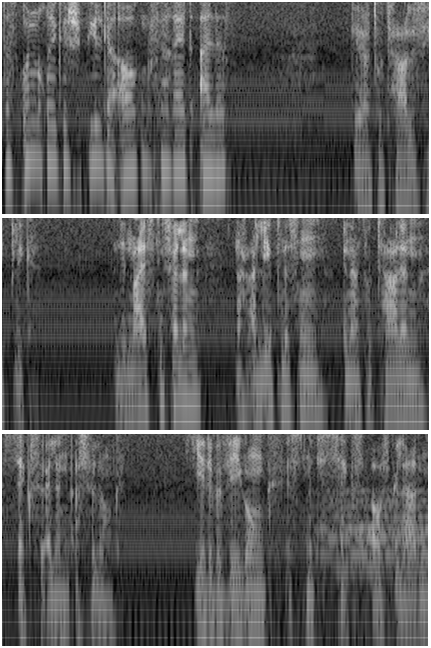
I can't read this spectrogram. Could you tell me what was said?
Das unruhige Spiel der Augen verrät alles. Der totale Fickblick. In den meisten Fällen nach Erlebnissen einer totalen sexuellen Erfüllung. Jede Bewegung ist mit Sex aufgeladen.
